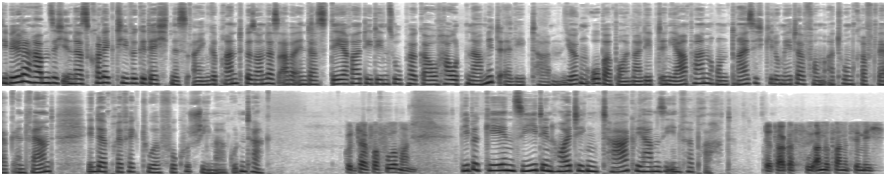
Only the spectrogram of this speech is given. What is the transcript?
Die Bilder haben sich in das kollektive Gedächtnis eingebrannt, besonders aber in das derer, die den Supergau hautnah miterlebt haben. Jürgen Oberbäumer lebt in Japan, rund 30 Kilometer vom Atomkraftwerk entfernt, in der Präfektur Fukushima. Guten Tag. Guten Tag, Frau Fuhrmann. Wie begehen Sie den heutigen Tag? Wie haben Sie ihn verbracht? Der Tag hat früh angefangen für mich.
